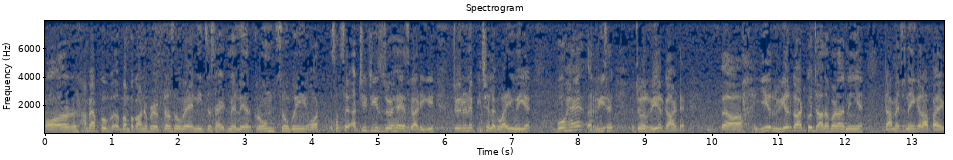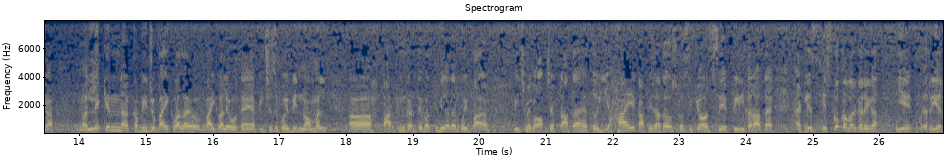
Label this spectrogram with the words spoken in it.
और यहाँ पे आपको बम्पर कॉर्नर प्रोडक्टर्स हो गए नीचे साइड में लेयर क्रोम्स हो गई। और सबसे अच्छी चीज़ जो है इस गाड़ी की जो इन्होंने पीछे लगवाई हुई है वो है जो रियर गार्ड है। आ, ये रियर गार्ड को ज़्यादा बड़ा नहीं है डैमेज नहीं करा पाएगा। लेकिन कभी जो बाइक वाला बाइक वाले होते हैं या पीछे से कोई भी नॉर्मल पार्किंग करते वक्त भी अगर कोई बीच में कोई ऑब्जेक्ट आता है तो यहाँ ये काफ़ी ज़्यादा उसको सिक्योर सेफ़ फील कराता है। एटलीस्ट इसको कवर करेगा ये रियर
